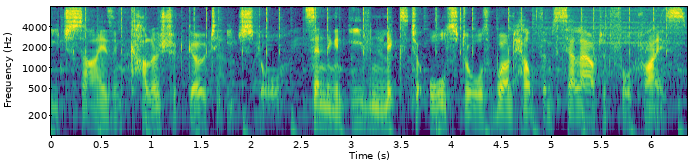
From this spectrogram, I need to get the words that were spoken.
each size and color should go to each store. Sending an even mix to all stores won't help them sell out at full price.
